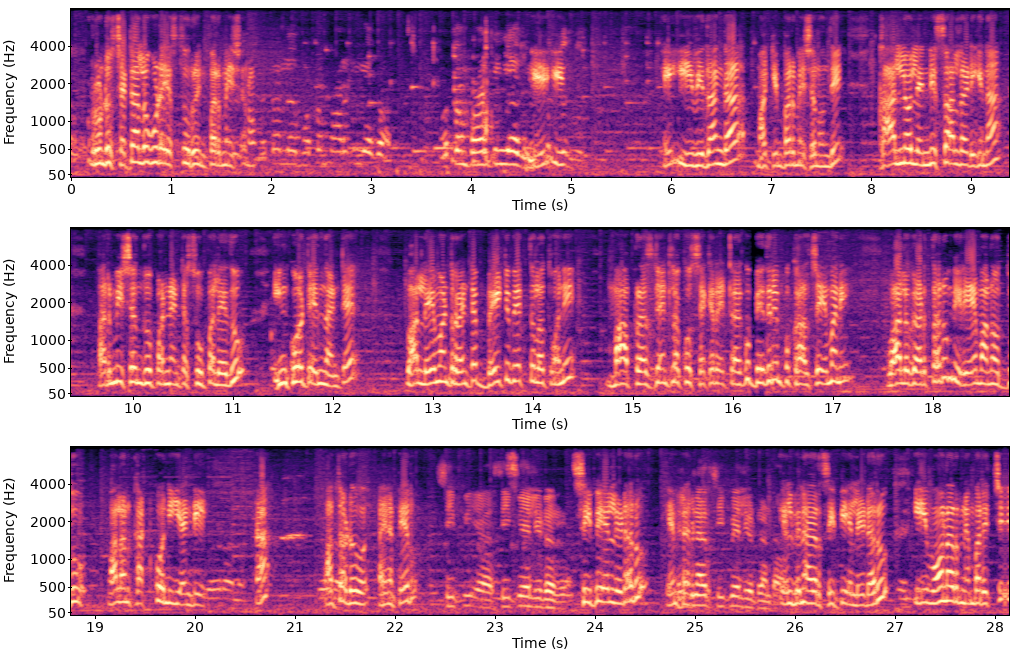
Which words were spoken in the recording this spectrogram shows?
రెండు సెటాలు కూడా ఇస్తారు ఇన్ఫర్మేషన్. ఈ- విధంగా మాకు ఇన్ఫర్మేషన్ ఉంది. కాలనీ వాళ్ళు ఎన్నిసార్లు అడిగినా పర్మిషన్ చూపండి అంటే చూపలేదు. ఇంకోటి ఏంటంటే వాళ్ళు ఏమంటారు అంటే బయట వ్యక్తులతోని మా ప్రెసిడెంట్లకు సెక్రటరీలకు బెదిరింపు కాల్ చేయమని వాళ్ళు కడతారు. మీరు ఏమనొద్దు. వాళ్ళని కట్టుకొని ఇవ్వండి అతడు ఆయన పేరు? CPI leader. CPI leader. ఏం పేరు? ఎల్బినార్ సిపిఐ లీడర్ అంట. LB Nagar CPI leader. ఈ ఓనర్ నెంబర్ ఇచ్చి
